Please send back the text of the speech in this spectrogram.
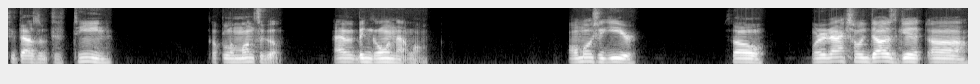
2015, a couple of months ago. I haven't been going that long. Almost a year. So, when it actually does get uh,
